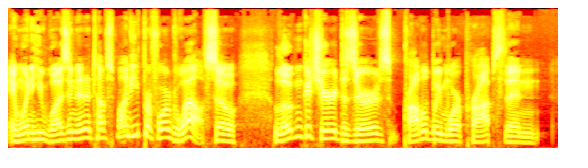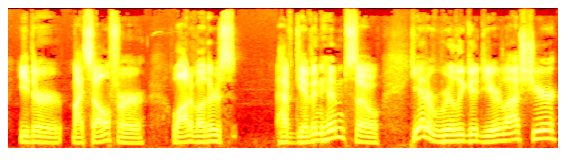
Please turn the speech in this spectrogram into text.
And when he wasn't in a tough spot, he performed well. So Logan Couture deserves probably more props than either myself or a lot of others have given him. So he had a really good year last year,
